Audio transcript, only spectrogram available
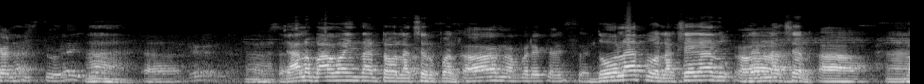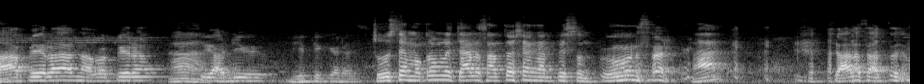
కనిపిస్తుంది. చాలా బాగా అయింది అంటావు లక్ష రూపాయలు. నంబర్ సార్ దో లాక్ లక్షే కాదు రెండు లక్షలు. నా పేరా నవ పేరా? అన్ని చూస్తే ముఖంలో చాలా సంతోషంగా అనిపిస్తుంది. అవును సార్? చాలా సంతోషం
